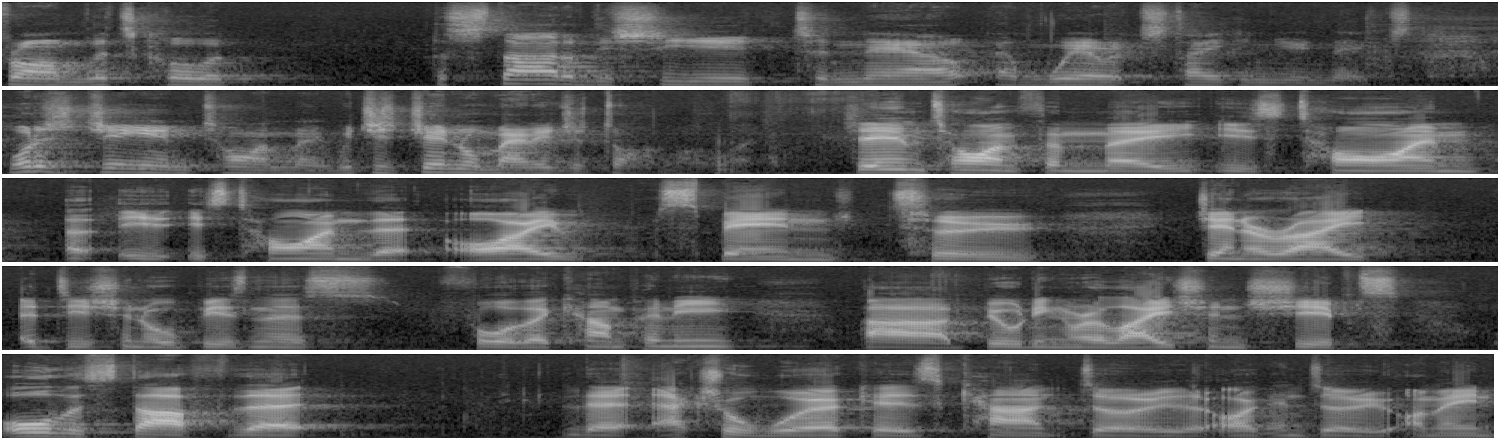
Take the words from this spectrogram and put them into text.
from, let's call it, the start of this year to now and where it's taking you next? What does GM time mean, which is general manager time, by the way? GM time for me is time, uh, is time that I spend to generate additional business for the company, uh, building relationships, all the stuff that that actual workers can't do that I can do. I mean,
